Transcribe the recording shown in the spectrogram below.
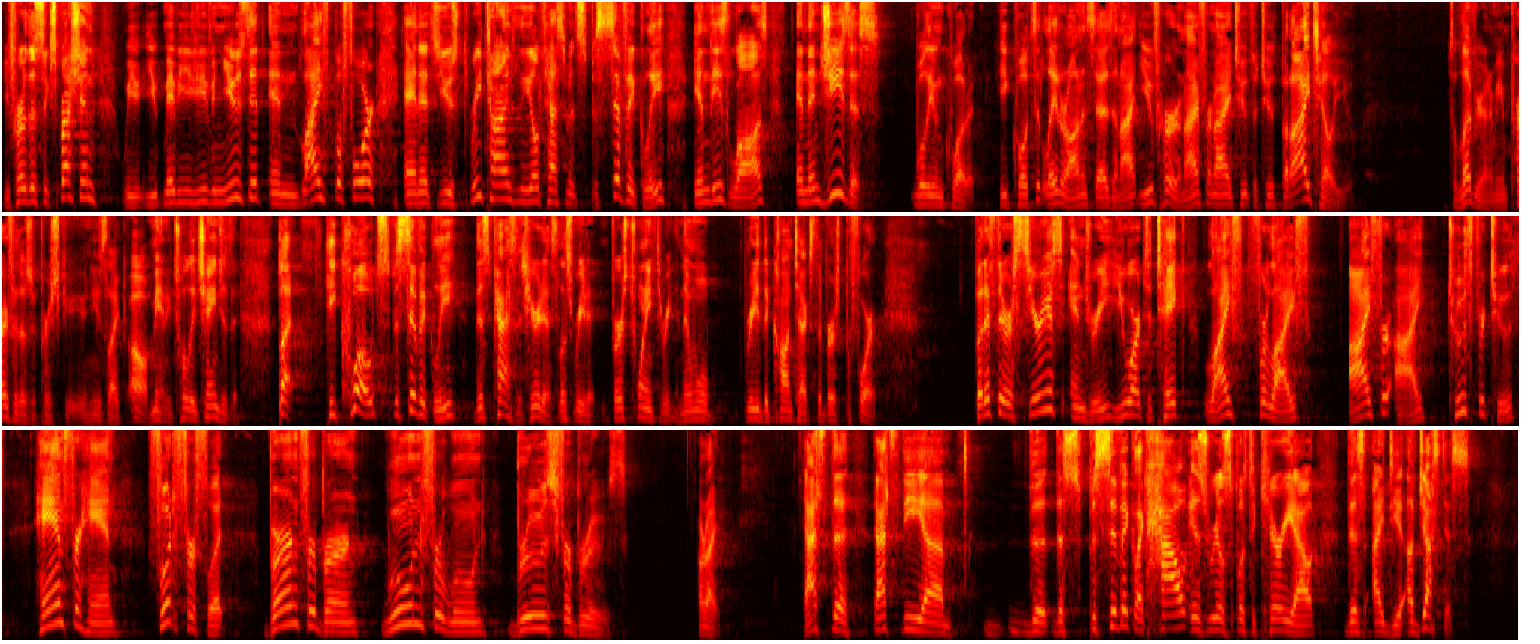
You've heard this expression. We, you, maybe you've even used it in life before, and it's used three times in the Old Testament specifically in these laws. And then Jesus will even quote it. He quotes it later on and says, "And I, you've heard an eye for an eye, tooth for tooth, but I tell you." to love your enemy and pray for those who persecute you. And he's like, oh man, he totally changes it. But he quotes specifically this passage. Here it is. Let's read it. Verse 23, and then we'll read the context of the verse before it. But if there is serious injury, you are to take life for life, eye for eye, tooth for tooth, hand for hand, foot for foot, burn for burn, wound for wound, bruise for bruise. All right. That's the, that's the, um, the, the specific, like how Israel is supposed to carry out this idea of justice.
